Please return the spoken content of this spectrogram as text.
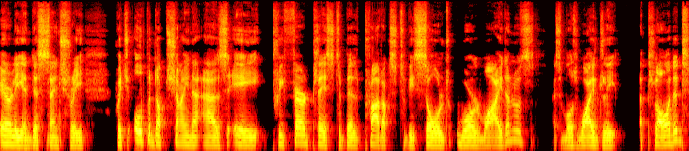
early in this century which opened up China as a preferred place to build products to be sold worldwide and was, I suppose, widely applauded.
